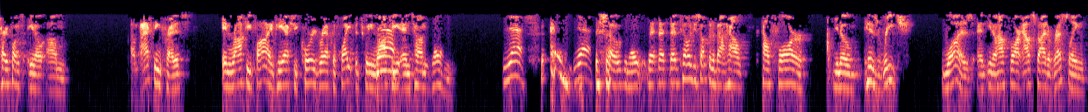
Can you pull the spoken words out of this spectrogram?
Terry Funk's you know um, um acting credits. In Rocky Five, he actually choreographed a fight between Yeah. Rocky and Tommy Gunn. Yes, yes. So you know that that that tells you something about how how far you know his reach was, and you know how far outside of wrestling,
